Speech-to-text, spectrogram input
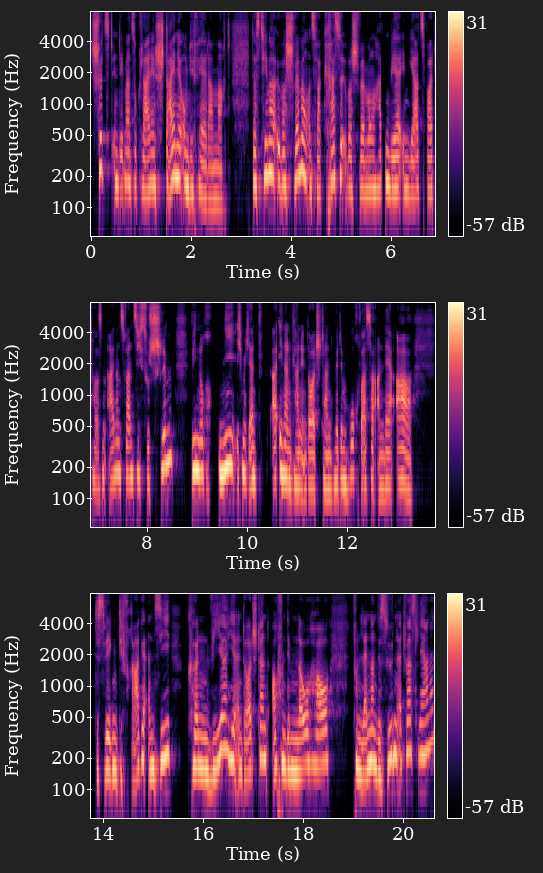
schützt, indem man so kleine Steine um die Felder macht. Das Thema Überschwemmung, und zwar krasse Überschwemmung, hatten wir im Jahr 2021 so schlimm wie noch nie ich mich erinnern kann in Deutschland mit dem Hochwasser an der A. Deswegen die Frage an Sie, können wir hier in Deutschland auch von dem Know-how von Ländern des Süden etwas lernen?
